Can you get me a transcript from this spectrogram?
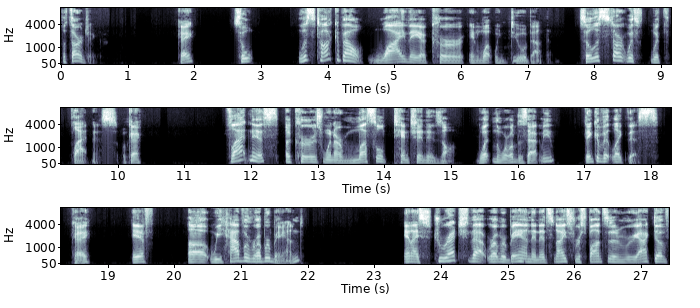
lethargic. Okay. So let's talk about why they occur and what we do about them. So let's start with, with flatness. Okay. Flatness occurs when our muscle tension is off. What in the world does that mean? Think of it like this. Okay. If, uh, we have a rubber band and I stretch that rubber band and it's nice, responsive and reactive.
